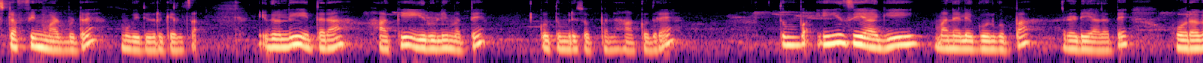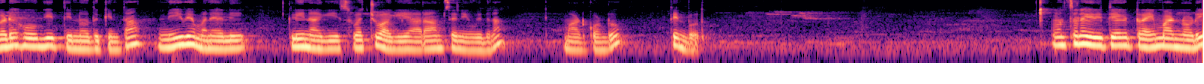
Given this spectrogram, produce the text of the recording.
ಸ್ಟಫಿಂಗ್ ಮಾಡಿಬಿಟ್ರೆ ಮುಗೀತಿದ್ರ ಕೆಲಸ. ಇದರಲ್ಲಿ ಈ ಥರ ಹಾಕಿ ಈರುಳ್ಳಿ ಮತ್ತು ಕೊತ್ತಂಬರಿ ಸೊಪ್ಪನ್ನು ಹಾಕಿದ್ರೆ ತುಂಬ ಈಸಿಯಾಗಿ ಮನೇಲಿ ಗೋಲ್ಗುಪ್ಪ ರೆಡಿ ಆಗುತ್ತೆ. ಹೊರಗಡೆ ಹೋಗಿ ತಿನ್ನೋದಕ್ಕಿಂತ ನೀವೇ ಮನೆಯಲ್ಲಿ ಕ್ಲೀನಾಗಿ ಸ್ವಚ್ಛವಾಗಿ ಆರಾಮ್ಸೆ ನೀವು ಇದನ್ನು ಮಾಡಿಕೊಂಡು ತಿನ್ಬೋದು. ಒಂದ್ಸಲ ಈ ರೀತಿಯಾಗಿ ಟ್ರೈ ಮಾಡಿ ನೋಡಿ.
